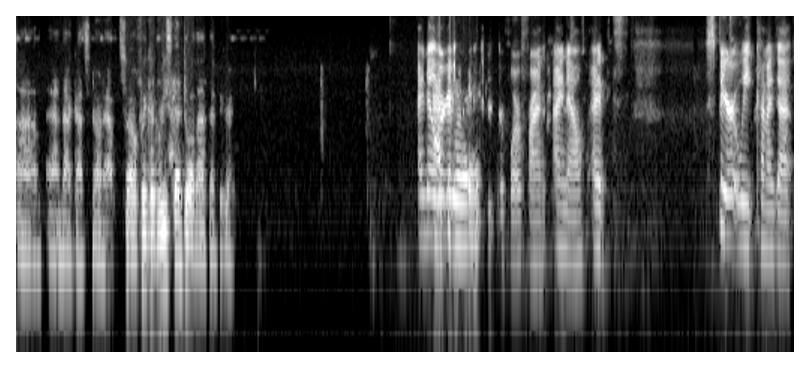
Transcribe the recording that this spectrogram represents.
um, and that got snowed out. So if we could reschedule that, that'd be great. I know we're going to Absolutely. keep at the forefront. I know. I, Spirit Week kind of got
